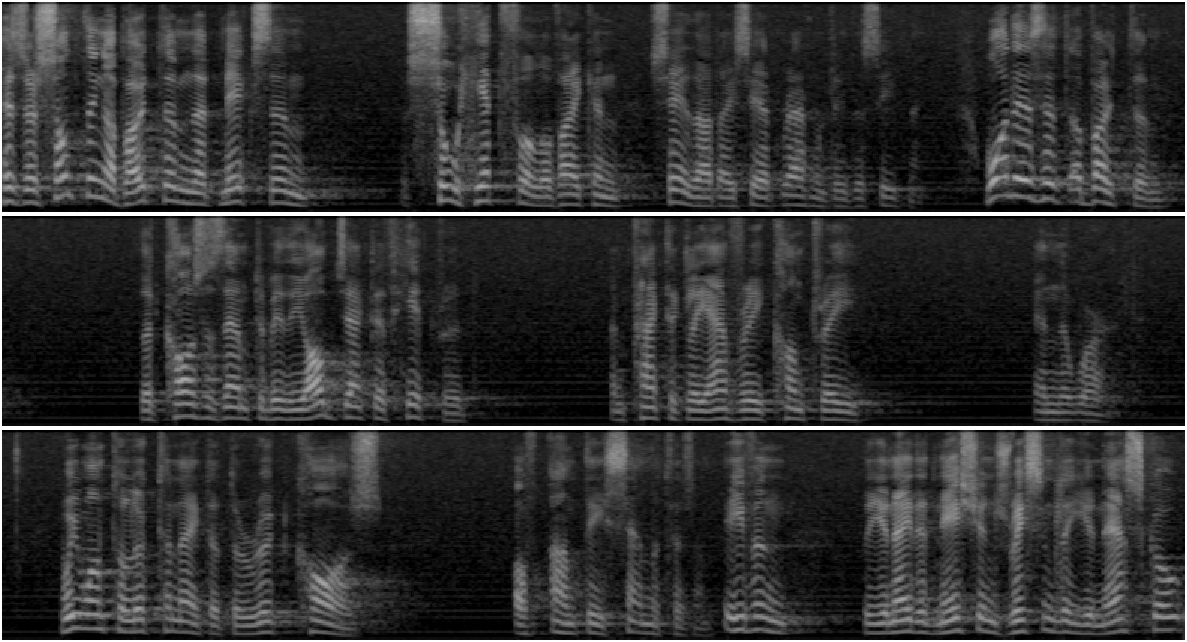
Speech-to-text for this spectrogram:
Is there something about them that makes them so hateful, if I can say that? I say it reverently this evening. What is it about them that causes them to be the object of hatred in practically every country in the world? We want to look tonight at the root cause of anti Semitism. Even the United Nations recently, UNESCO,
